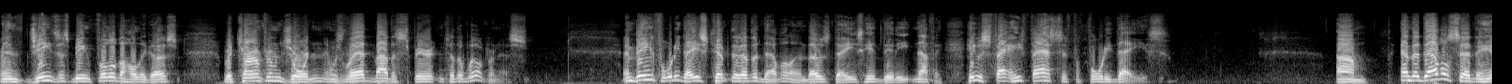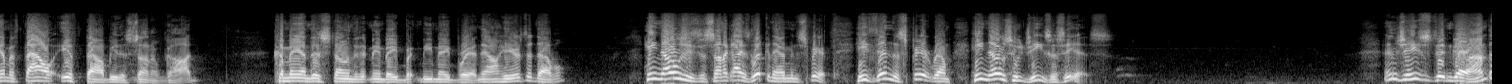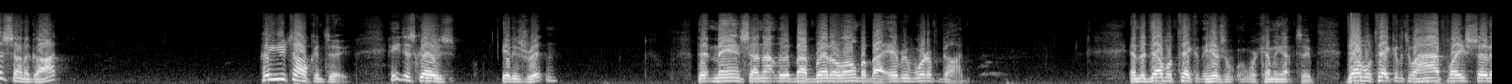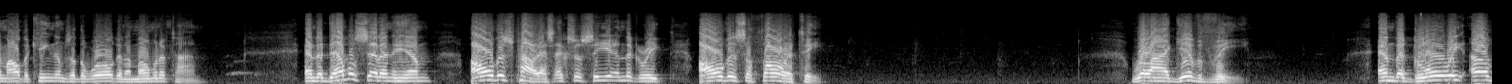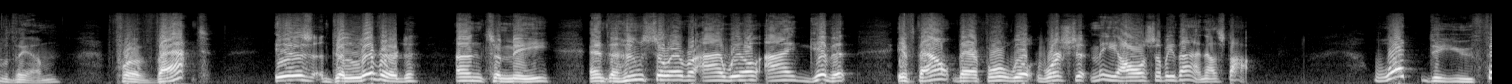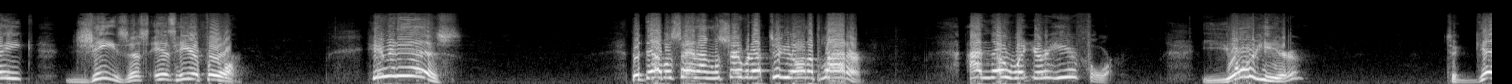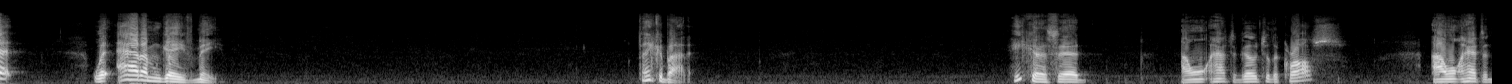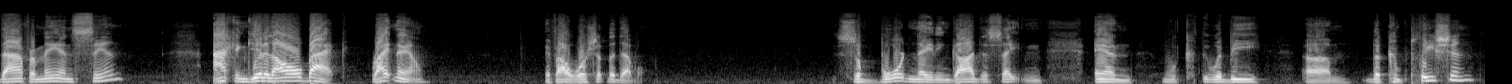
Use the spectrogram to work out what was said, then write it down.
And Jesus, being full of the Holy Ghost, returned from Jordan and was led by the Spirit into the wilderness. And being 40 days tempted of the devil, and in those days he did eat nothing. He was fa- he fasted for 40 days. Um, and the devil said to him, If thou if thou be the Son of God, command this stone that it may be made bread. Now here's the devil. He knows he's the Son of God. He's looking at him in the Spirit. He's in the Spirit realm. He knows who Jesus is. And Jesus didn't go, I'm the Son of God. Who are you talking to? He just goes, It is written that man shall not live by bread alone, but by every word of God. And the devil taketh, here's what we're coming up to. Devil taketh him to a high place, showed him all the kingdoms of the world in a moment of time. And the devil said unto him, all this power, that's exousia in the Greek, all this authority will I give thee, and the glory of them, for that is delivered unto me, and to whomsoever I will I give it. If thou therefore wilt worship me, all shall be thine. Now stop. What do you think Jesus is here for? Here it is. The devil's saying, I'm going to serve it up to you on a platter. I know what you're here for. You're here to get what Adam gave me. Think about it. He could have said, I won't have to go to the cross. I won't have to die for man's sin. I can get it all back right now if I worship the devil. Subordinating God to Satan and would be um, the completion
